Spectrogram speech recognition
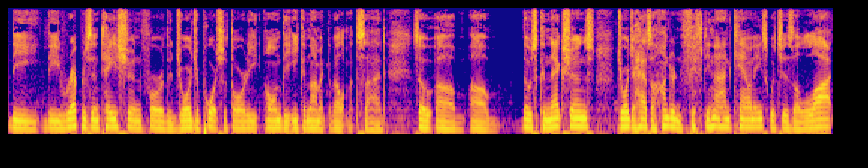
the the representation for the Georgia Ports Authority on the economic development side. So. Um, um those connections. Georgia has 159 counties, which is a lot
